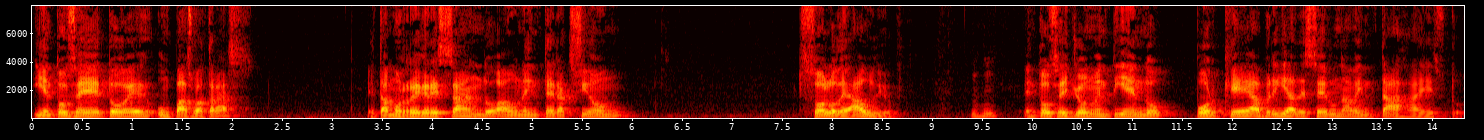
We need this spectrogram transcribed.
Y entonces esto es un paso atrás. estamos regresando a una interacción solo de audio. Entonces yo no entiendo por qué habría de ser una ventaja esto.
